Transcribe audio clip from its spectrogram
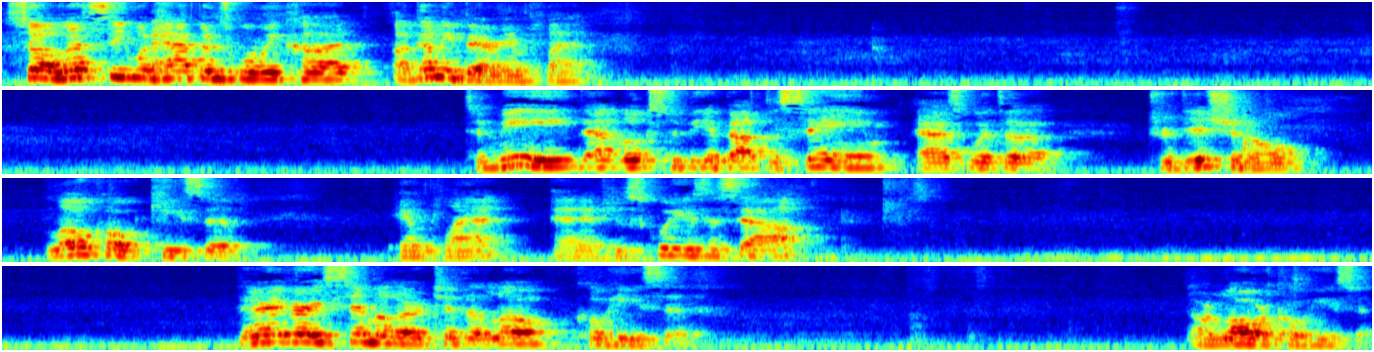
So let's see what happens when we cut a gummy bear implant. To me, that looks to be about the same as with a traditional low cohesive implant. And if you squeeze this out, very, very similar to the low cohesive or lower cohesive.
